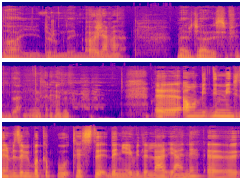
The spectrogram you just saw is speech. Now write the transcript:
daha iyi durumdayım ben Öyle şeyden. mi? Mercan resifinde. Ee, ama bir dinleyicilerimize bir bakıp bu testi deneyebilirler yani. Ee,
